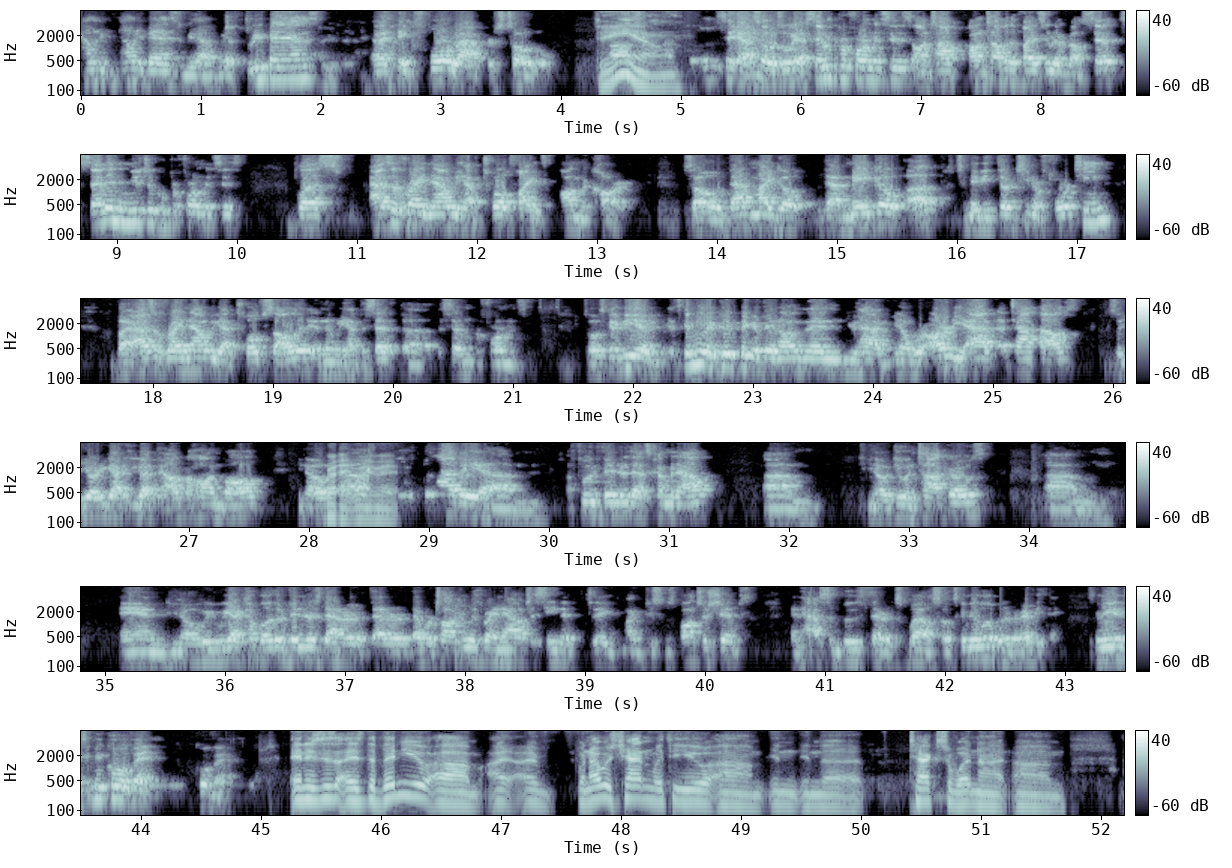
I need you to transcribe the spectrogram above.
how many how many bands do we have? We have three bands and I think four rappers total. Damn. Um, so yeah, so, so, we have seven performances on top on top of the fights. So we have about seven, seven musical performances plus. As of right now, we have twelve fights on the card. So that might go that may go up to maybe thirteen or fourteen. But as of right now, we got twelve solid, and then we have the set the, the seven performances. So it's gonna be a it's gonna be a good big event. And then you have you know we're already at a tap house, so you already got you got the alcohol involved. You know, right, uh, right, right. have a um, a food vendor that's coming out, um, you know, doing tacos. Um, and you know, we, we got a couple other vendors that are that are that we're talking with right now to see that they might do some sponsorships and have some booths there as well. So it's gonna be a little bit of everything. It's gonna be, it's gonna be a cool event. Cool event. And is this, is the venue? Um, I, I when I was chatting with you um in in the text or whatnot, um,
